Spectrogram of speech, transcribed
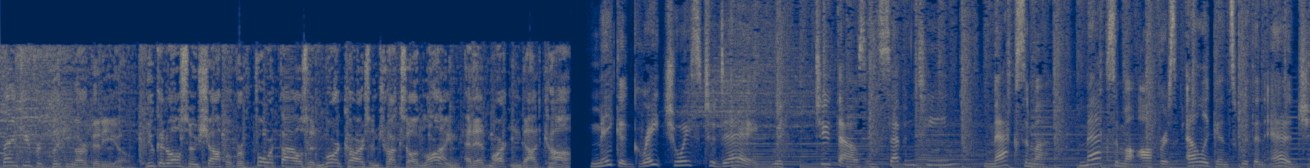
Thank you for clicking our video. You can also shop over 4,000 more cars and trucks online at edmartin.com. Make a great choice today with 2017 Maxima. Maxima offers elegance with an edge.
